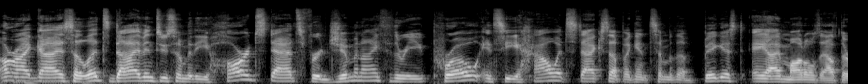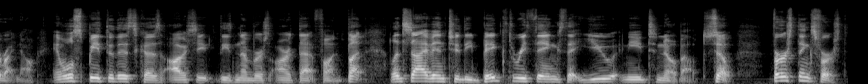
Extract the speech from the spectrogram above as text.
All right, guys, so let's dive into some of the hard stats for Gemini 3 Pro and see how it stacks up against some of the biggest AI models out there right now. And we'll speed through this because obviously these numbers aren't that fun. But let's dive into the big three things that you need to know about. So first things first,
